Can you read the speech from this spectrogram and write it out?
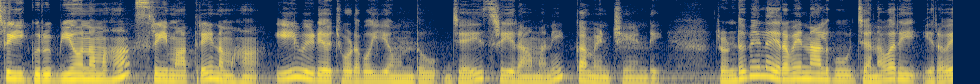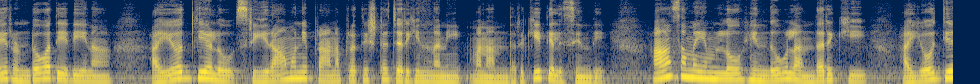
శ్రీ గురుభ్యో నమ శ్రీమాత్రే నమ. ఈ వీడియో చూడబోయే ముందు జై శ్రీరామ్ అని కమెంట్ చేయండి. రెండు వేల ఇరవై నాలుగు జనవరి ఇరవై రెండవ తేదీన అయోధ్యలో శ్రీరాముని ప్రాణప్రతిష్ఠ జరిగిందని మనందరికీ తెలిసింది. ఆ సమయంలో హిందువులందరికీ అయోధ్య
